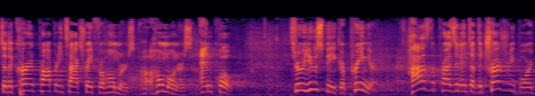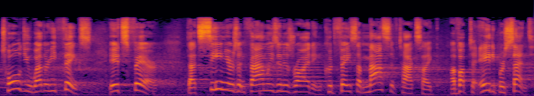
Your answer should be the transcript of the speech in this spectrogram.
to the current property tax rate for homeowners." End quote. Through you, Speaker, Premier, has the President of the Treasury Board told you whether he thinks it's fair that seniors and families in his riding could face a massive tax hike of up to 80 percent?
